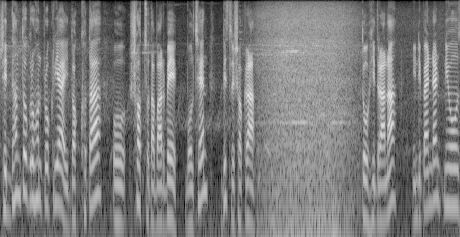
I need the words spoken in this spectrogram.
সিদ্ধান্ত গ্রহণ প্রক্রিয়ায় দক্ষতা ও স্বচ্ছতা বাড়বে, বলছেন বিশ্লেষকরা। Tauhid Rana, independent news,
